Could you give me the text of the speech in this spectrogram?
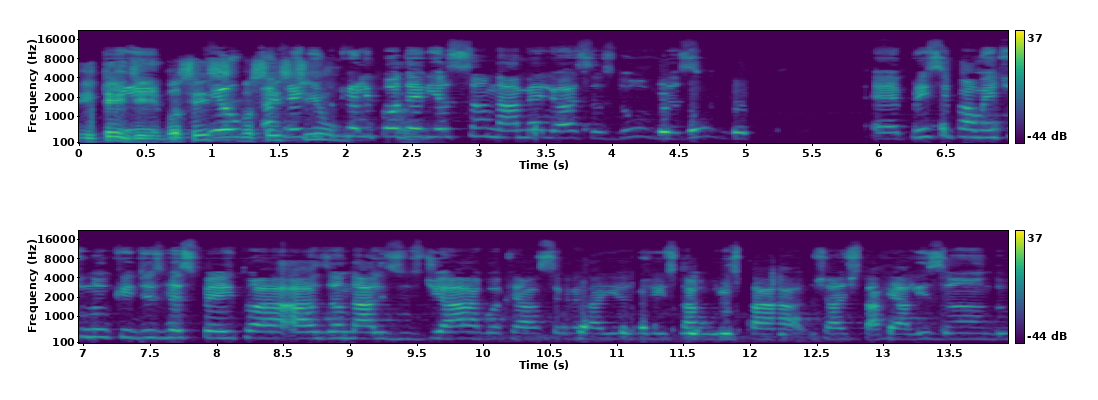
Entendi. E vocês, eu vocês acredito tinham. que ele poderia sanar melhor essas dúvidas, é, principalmente no que diz respeito às análises de água que a Secretaria de Saúde está, já está realizando.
